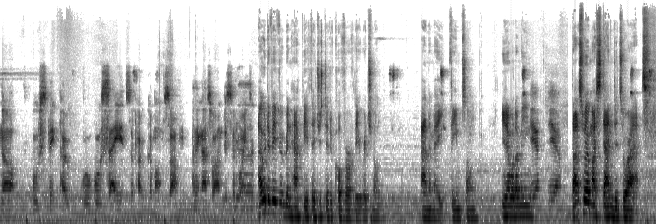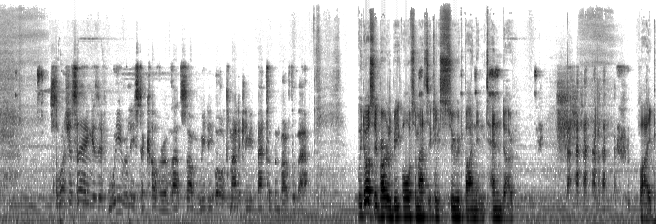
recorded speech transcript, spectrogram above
No, we'll stick po- we'll, we'll say it's a Pokemon song. I think that's what I'm disappointed. Yeah. I would have even been happy if they just did a cover of the original anime theme song. You know what I mean? Yeah, yeah. That's where my standards were at. So what you're saying is, if we released a cover of that song, we'd automatically be better than both of them. We'd also probably be automatically sued by Nintendo. like,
